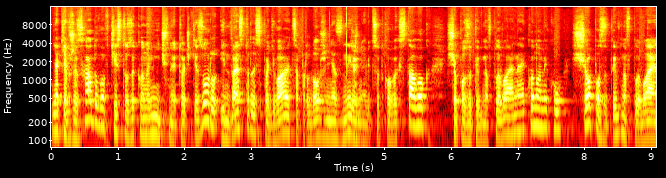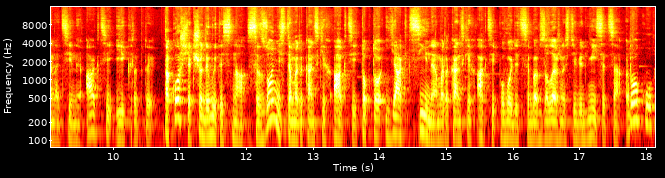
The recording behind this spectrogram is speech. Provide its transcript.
Як я вже згадував, чисто з економічної точки зору інвестори сподіваються продовження зниження відсоткових ставок, що позитивно впливає на економіку, що позитивно впливає на ціни акцій і крипти. Також, якщо дивитись на сезонність американських акцій, тобто як ціни американських акцій поводять себе в залежності від місяця року,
